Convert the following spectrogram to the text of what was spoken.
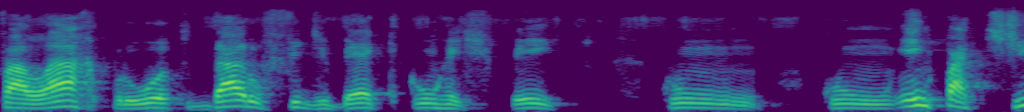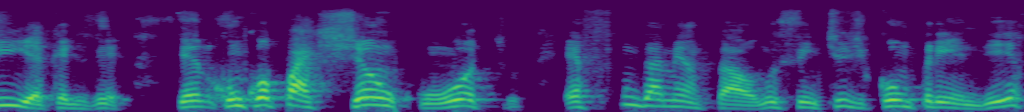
falar para o outro, dar o feedback com respeito, com, com empatia, quer dizer, tendo, com compaixão com o outro, é fundamental, no sentido de compreender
